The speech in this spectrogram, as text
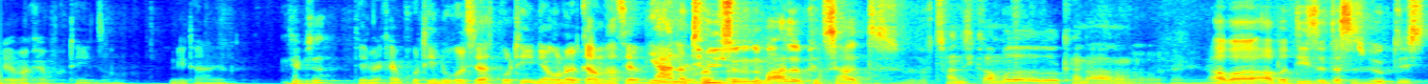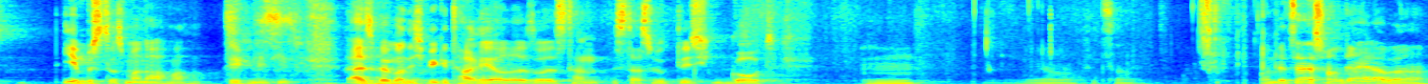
Die haben ja kein Protein so in Italien. Wie bitte? Die haben ja kein Protein. Du holst dir das Protein, ja 100 Gramm hast ja. Ja, wenig natürlich, so eine normale Pizza hat 20 Gramm oder so, keine Ahnung. Aber, aber diese, das ist wirklich, ihr müsst das mal nachmachen, definitiv. Also wenn man nicht Vegetarier oder so ist, dann ist das wirklich Goat. Mhm. Ja, Pizza. Und Pizza ist schon geil, aber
